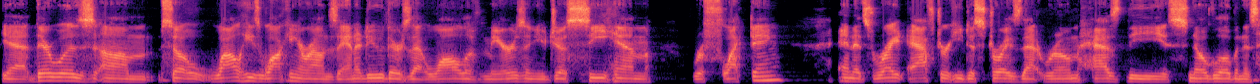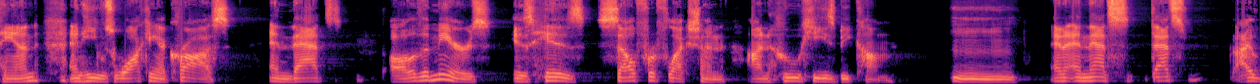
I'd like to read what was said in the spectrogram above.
Yeah, there was um so while he's walking around Xanadu, there's that wall of mirrors and you just see him reflecting and it's right after he destroys that room has the snow globe in his hand and he was walking across and that's all of the mirrors is his self-reflection on who he's become Mm, and and that's that's I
